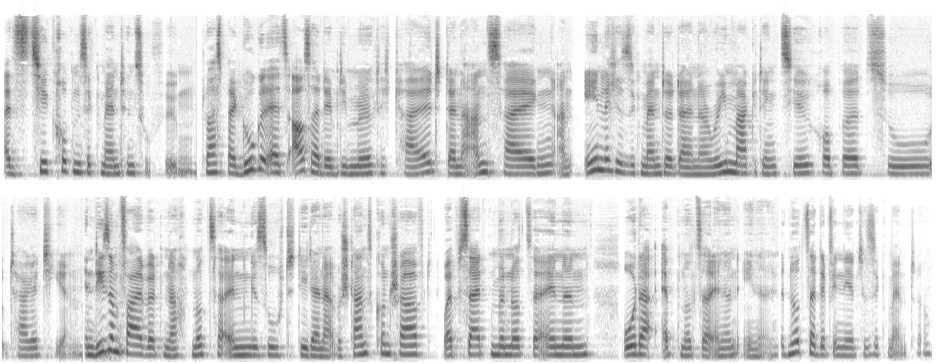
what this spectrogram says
als Zielgruppensegment hinzufügen. Du hast bei Google Ads außerdem die Möglichkeit, deine Anzeigen an ähnliche Segmente deiner Remarketing-Zielgruppe zu targetieren. In diesem Fall wird nach NutzerInnen gesucht, die deiner Bestandskundschaft, Webseitenbenutzerinnen oder App-Nutzerinnen ähneln. Benutzerdefinierte Segmente.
